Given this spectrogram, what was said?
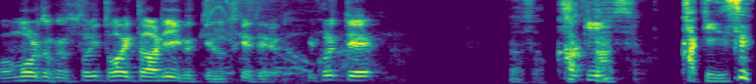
おモルト君ストリートファイターリーグっていうのつけてるこれってそうそう。課金？課金っす。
